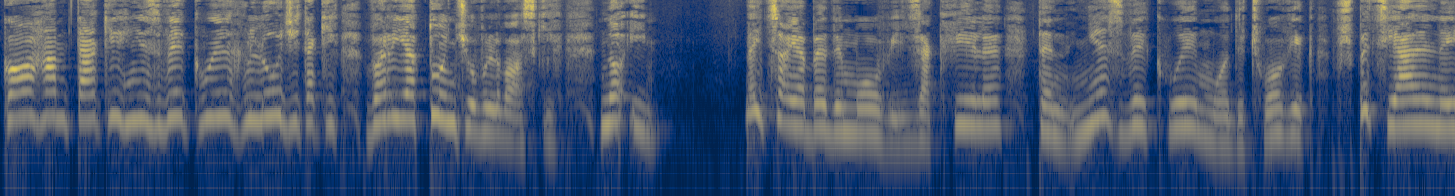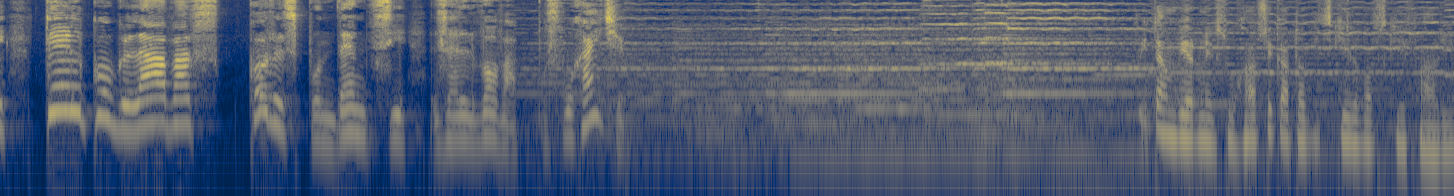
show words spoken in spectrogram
kocham takich niezwykłych ludzi, takich wariatunciów lwowskich. No i no i co ja będę mówić? Za chwilę ten niezwykły młody człowiek w specjalnej tylko dla was korespondencji ze Lwowa. Posłuchajcie. Witam wiernych słuchaczy katowickiej lwowskiej fali.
